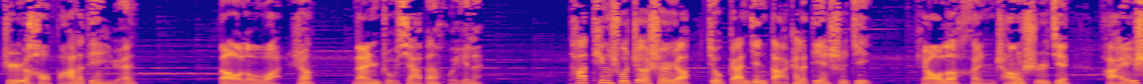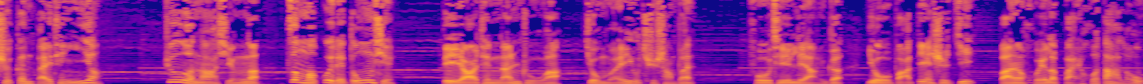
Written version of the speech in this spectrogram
只好拔了电源。到了晚上，男主下班回来。”他听说这事儿啊，就赶紧打开了电视机，调了很长时间，还是跟白天一样。这哪行啊？这么贵的东西！第二天，男主啊就没有去上班，夫妻两个又把电视机搬回了百货大楼。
